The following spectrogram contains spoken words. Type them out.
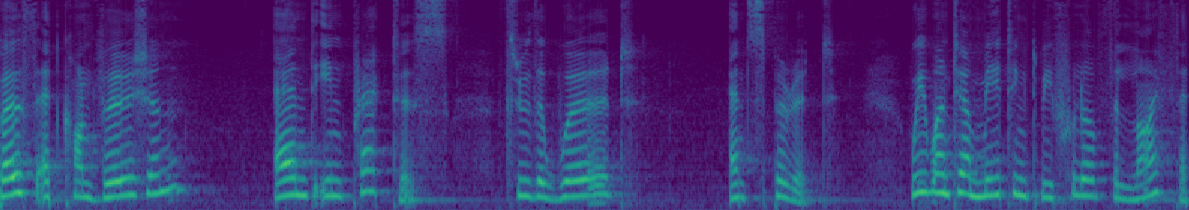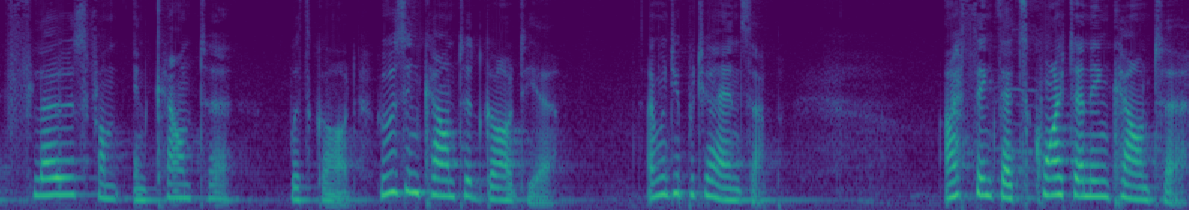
both at conversion and in practice through the Word and Spirit. We want our meeting to be full of the life that flows from encounter with God. Who's encountered God here? I want you to put your hands up. I think that's quite an encounter.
